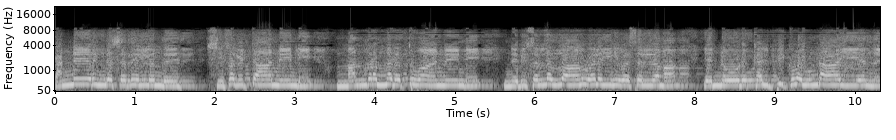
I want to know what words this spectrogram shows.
കണ്ണേറിന്റെ ശരീരിൽ നിന്ന് ശിഫ കിട്ടാൻ വേണ്ടി മന്ത്രം നടത്തുവാൻ വേണ്ടി നബിസല്ലാഹു അലൈഹി വസല്ലമ എന്നോട് കൽപ്പിക്കുകയുണ്ടായി എന്ന്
